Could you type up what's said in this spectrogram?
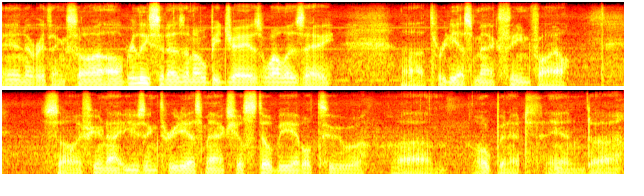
and everything. So I'll release it as an OBJ as well as a uh, 3ds Max scene file. So if you're not using 3ds Max, you'll still be able to um, open it and uh,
